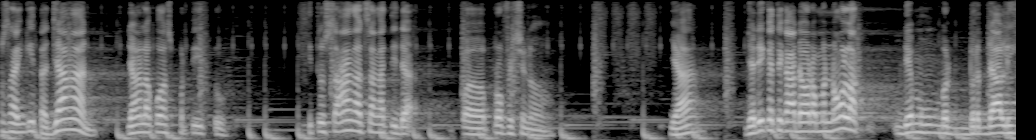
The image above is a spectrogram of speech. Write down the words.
pesaing kita. Jangan, jangan lakukan seperti itu. Itu sangat-sangat tidak uh, profesional. Ya. Jadi ketika ada orang menolak, dia berdalih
